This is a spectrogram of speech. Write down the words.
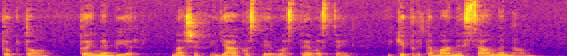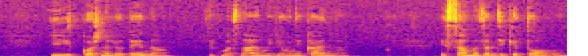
Тобто той набір наших якостей і властивостей, які притаманні саме нам. І кожна людина, як ми знаємо, є унікальна. І саме завдяки тому,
